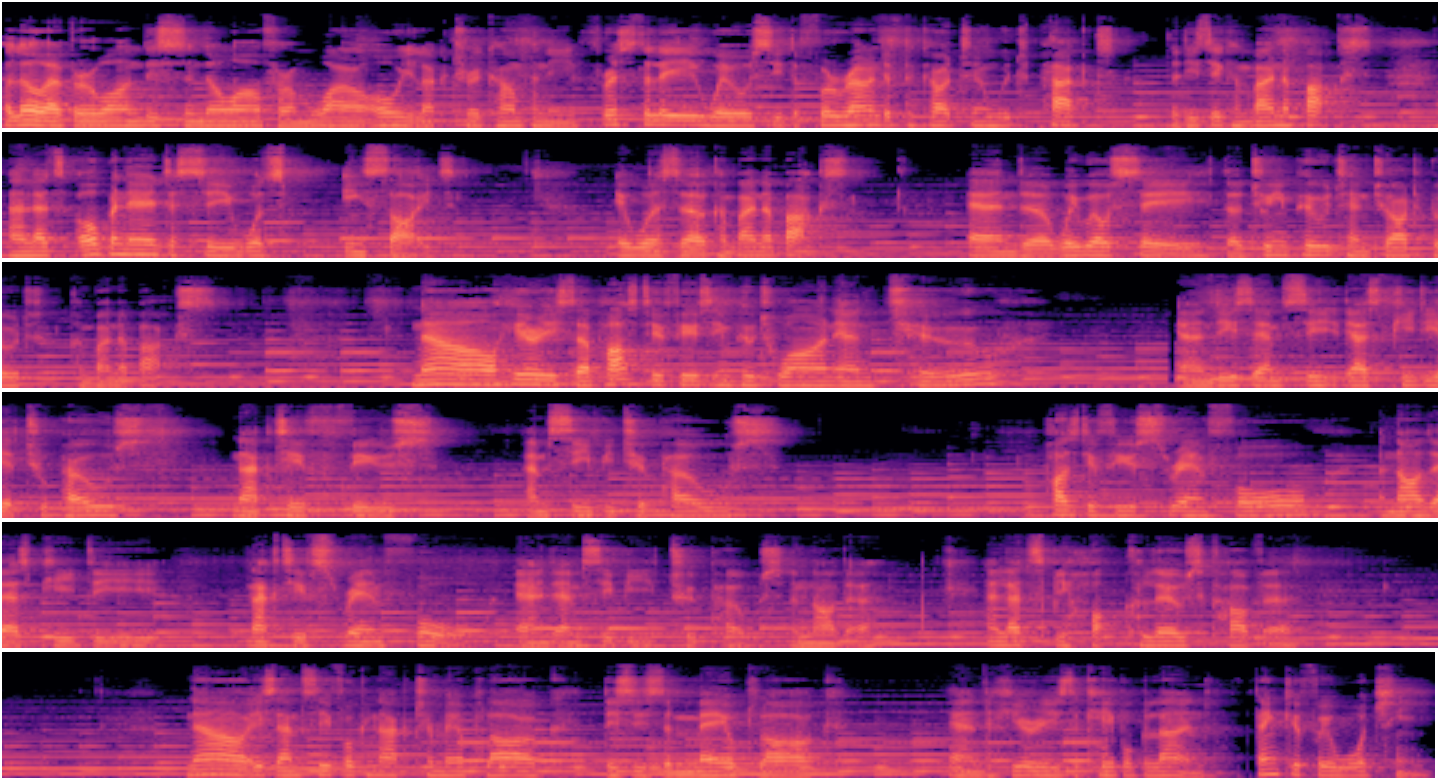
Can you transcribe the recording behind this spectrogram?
Hello everyone, this is Noah from YRO Electric Company. Firstly, we will see the full round of the carton which packed the DC combiner box. And let's open it to see what's inside. It was a combiner box. And uh, we will see the 2 input and 2 output combiner box. Now here is the positive fuse input 1 and 2 and this MC SPD at 2 poles negative fuse MCB 2 poles positive fuse 3 and 4 another SPD negative 3 and 4 and MCB 2 poles another. And let's be hot close cover. Now is MC4 connector male plug. This is the male plug. And here is the cable gland. Thank you for watching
